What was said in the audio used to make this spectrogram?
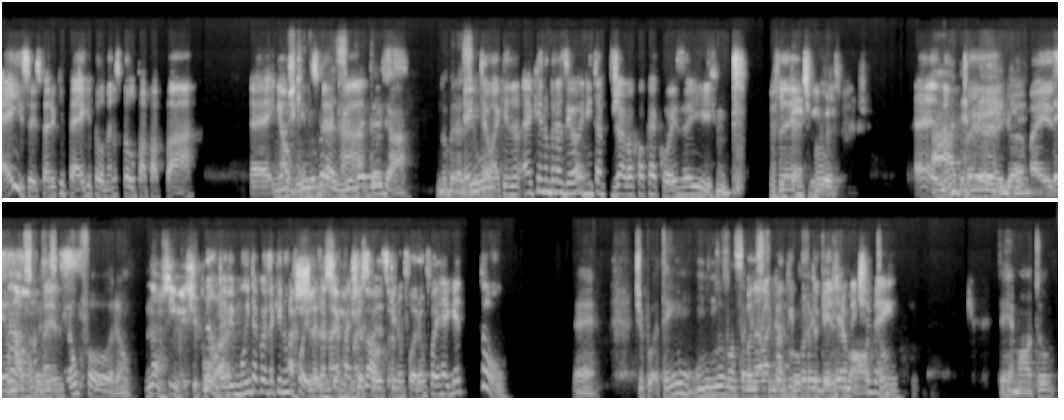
é isso, eu espero que pegue, pelo menos pelo papapá. É, em Eu acho alguns que no Brasil vai mercados. pegar. No Brasil. Então, é que, no, é que no Brasil a Anitta joga qualquer coisa e. Né, tipo, é, Ah, não depende. pega, mas. tem Não, umas coisas mas- que não foram. Não, sim, mas tipo. Não, a- teve muita coisa que não a foi, mas a é maior parte das mais coisas alta. que não foram foi reggaeton. É. Tipo, tem um, um dos Quando lançamentos ela que canta em português, geralmente vem. Terremoto.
